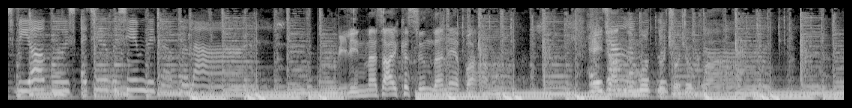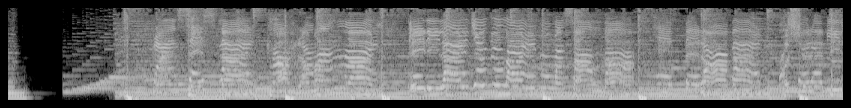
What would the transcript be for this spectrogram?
Varmış bir yokmuş açıldı şimdi kapılar. Bilinmez arkasında ne var? Heyecanlı mutlu çocuklar. Prensesler, kahramanlar Periler, cadılar bu masalda Hep beraber başarabiliriz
